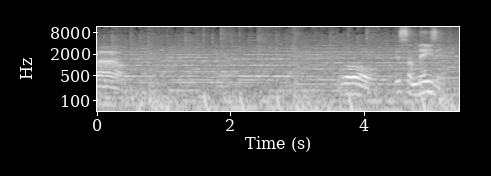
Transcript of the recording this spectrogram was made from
Wow. Whoa, this is amazing.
